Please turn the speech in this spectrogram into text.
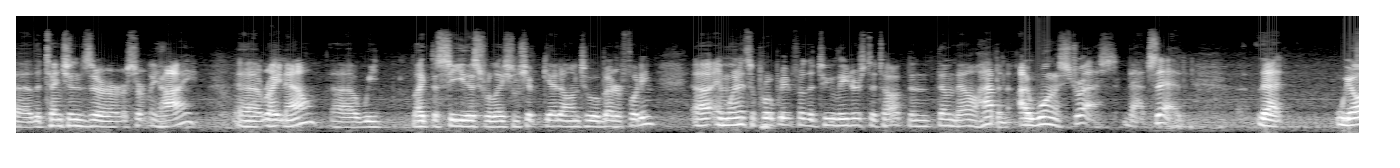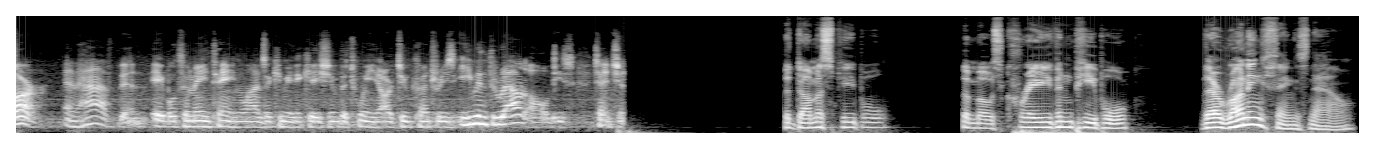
uh, the tensions are, are certainly high uh, right now. Uh, we like to see this relationship get onto a better footing. Uh, and when it's appropriate for the two leaders to talk, then, then that'll happen. I want to stress, that said, that we are and have been able to maintain lines of communication between our two countries, even throughout all these tensions. The dumbest people, the most craven people, they're running things now.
